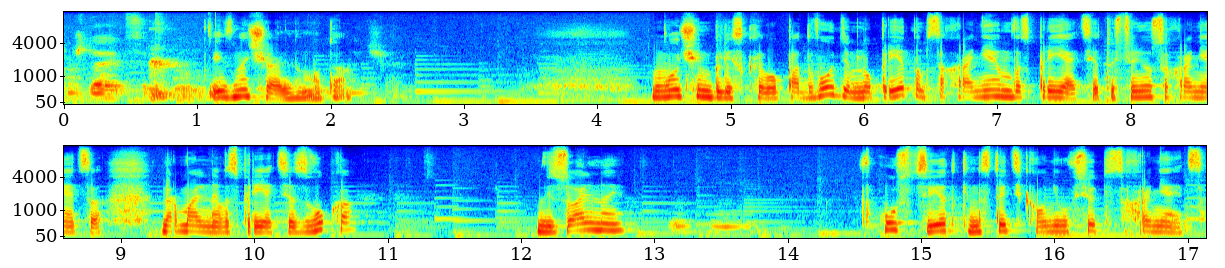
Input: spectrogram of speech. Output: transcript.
рождается ребенок. Изначальному, да. изначально. Мы очень близко его подводим, но при этом сохраняем восприятие. То есть у него сохраняется нормальное восприятие звука, визуальное, Мгм. вкус, цвет, кинестетика, у него все это сохраняется.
